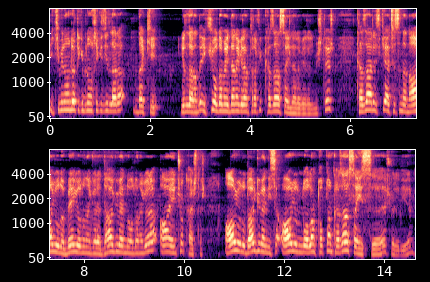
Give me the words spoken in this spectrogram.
2014-2018 yıllarındaki yıllarında iki yolda meydana gelen trafik kaza sayıları verilmiştir. Kaza riski açısından A yolu B yoluna göre daha güvenli olduğuna göre A en çok kaçtır? A yolu daha güvenli ise A yolunda olan toplam kaza sayısı şöyle diyelim.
